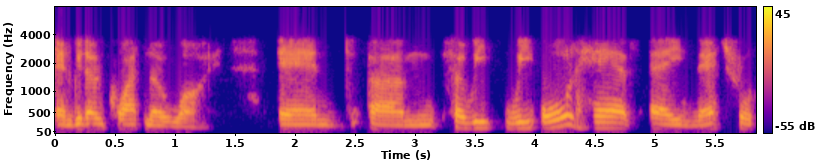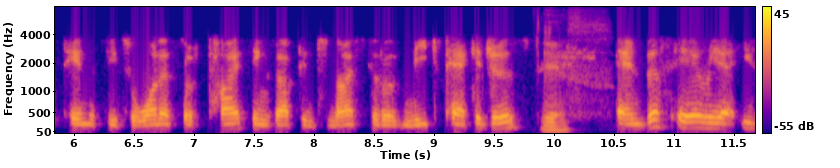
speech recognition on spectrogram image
and we don't quite know why. And um, so we, we all have a natural tendency to want to sort of tie things up into nice little neat packages. Yes. And this area is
